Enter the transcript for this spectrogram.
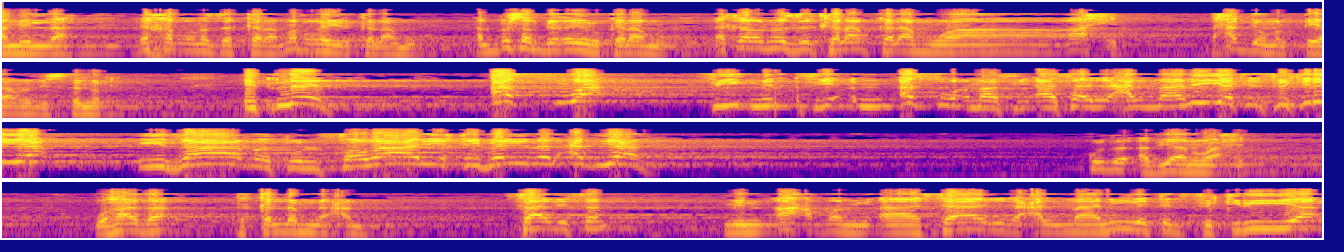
أم الله؟ يا الله نزل كلام ما بغير كلامه. البشر بيغيروا كلامه. لكن الله نزل كلام كلام واحد. لحد يوم القيامة بيستمر. اثنين أسوأ في من في أسوأ ما في آثار العلمانية الفكرية إذابة الفوارق بين الأديان. خذ الأديان واحد. وهذا تكلمنا عنه. ثالثا من أعظم آثار العلمانية الفكرية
